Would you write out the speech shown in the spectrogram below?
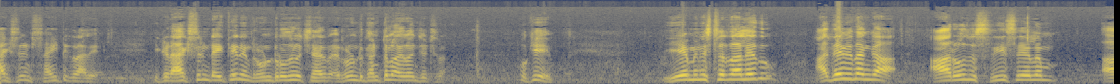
యాక్సిడెంట్ సైట్కి రాలే. ఇక్కడ యాక్సిడెంట్ అయితే నేను రెండు రోజులు వచ్చిన రెండు గంటలు ఐదు నుంచి వచ్చిన. ఓకే? ఏ మినిస్టర్ రాలేదు అదేవిధంగా ఆ రోజు శ్రీశైలం ఆ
